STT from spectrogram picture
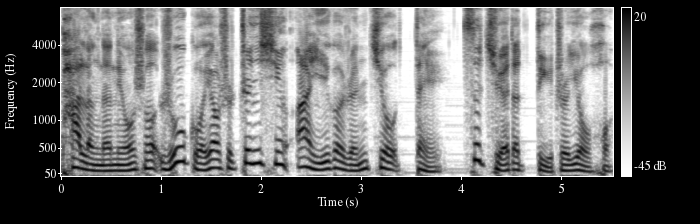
怕冷的牛说：“如果要是真心爱一个人，就得自觉的抵制诱惑。”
